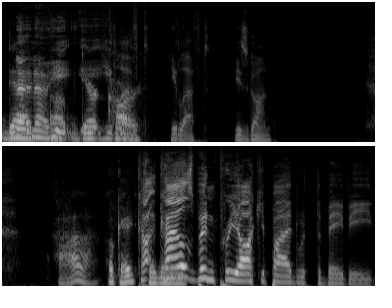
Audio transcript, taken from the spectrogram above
they No, had, no, he um, he, he left. He left. He's gone. Ah, okay. Ky- so Kyle's been preoccupied with the baby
